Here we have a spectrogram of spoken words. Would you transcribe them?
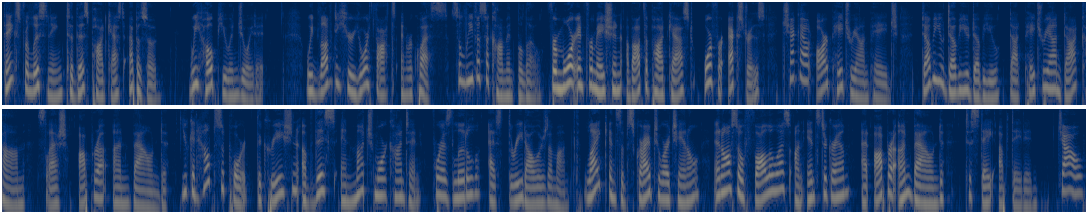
Thanks for listening to this podcast episode. We hope you enjoyed it. We'd love to hear your thoughts and requests, so leave us a comment below. For more information about the podcast or for extras, check out our Patreon page, www.patreon.com slash operaunbound. You can help support the creation of this and much more content for as little as $3 a month. Like and subscribe to our channel and also follow us on Instagram at Opera Unbound to stay updated. Ciao!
